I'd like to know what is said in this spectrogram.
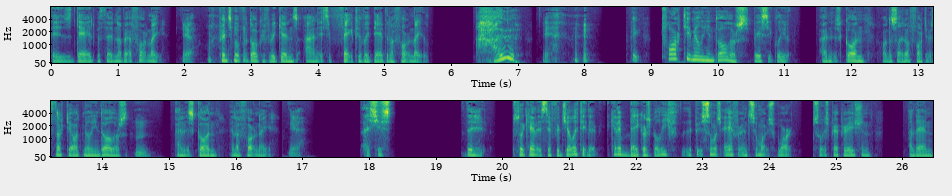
is dead within about a fortnight. Yeah. Principal photography begins, and it's effectively dead in a fortnight. How? Yeah. Forty million dollars, basically, and it's gone. On the side, of forty, but thirty odd million dollars, Hmm. and it's gone in a fortnight. Yeah. It's just the. So again, it's the fragility that kind of beggars belief. They put so much effort and so much work, so much preparation, and then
